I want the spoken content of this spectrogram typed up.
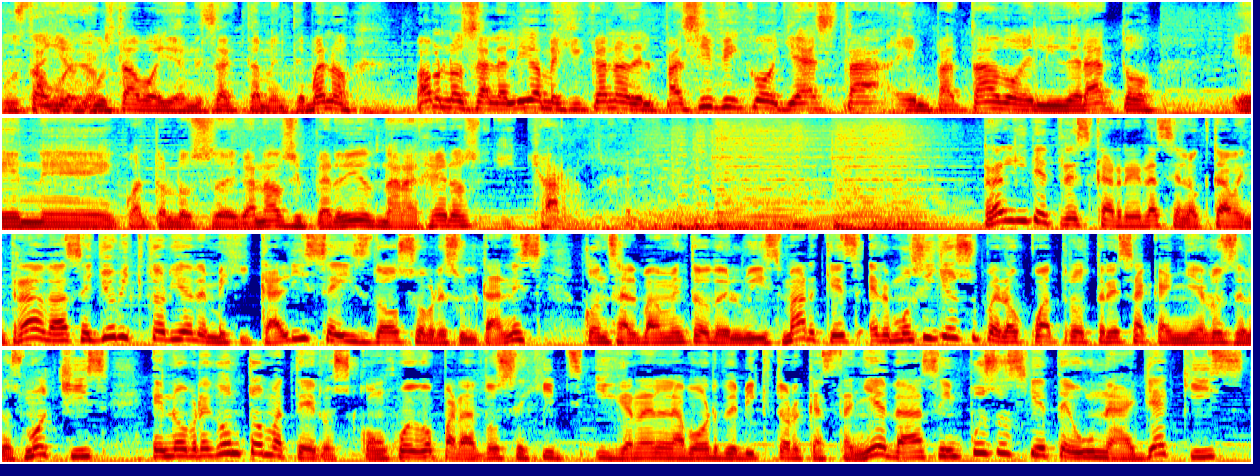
Gustavo Ayón. Gustavo Ayón, exactamente. Bueno, vámonos a la Liga Mexicana del Pacífico. Ya está empatado el liderato en, eh, cuanto a los eh, ganados y perdidos, naranjeros y charros. Rally de tres carreras en la octava entrada selló victoria de Mexicali 6-2 sobre Sultanes. Con salvamento de Luis Márquez, Hermosillo superó 4-3 a Cañeros de los Mochis. En Obregón Tomateros, con juego para 12 hits y gran labor de Víctor Castañeda, se impuso 7-1 a Yaquis.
